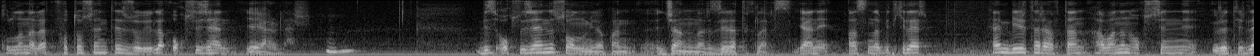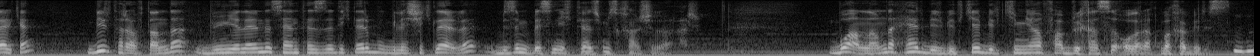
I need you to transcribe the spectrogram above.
kullanarak fotosentez yoluyla oksijen yayarlar. Hı hı. Biz oksijenli solunum yapan canlılarız, yaratıklarız. Yani aslında bitkiler hem bir taraftan havanın oksijenini üretirlerken bir taraftan da bünyelerinde sentezledikleri bu bileşiklerle bizim besin ihtiyacımızı karşılarlar. Bu anlamda her bir bitkiye bir kimya fabrikası olarak bakabiliriz. Hı hı.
